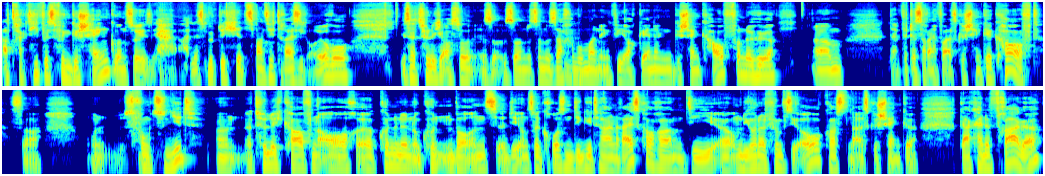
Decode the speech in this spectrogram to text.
attraktiv ist für ein Geschenk und so, ja, alles mögliche 20, 30 Euro ist natürlich auch so, so, so, so eine Sache, wo man irgendwie auch gerne ein Geschenk kauft von der Höhe. Ähm, dann wird das auch einfach als Geschenk gekauft. So. Und es funktioniert. Und natürlich kaufen auch äh, Kundinnen und Kunden bei uns, äh, die unsere großen digitalen Reiskocher haben, die äh, um die 150 Euro kosten als Geschenke. Gar keine Frage.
